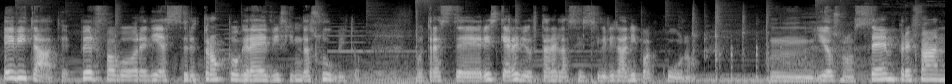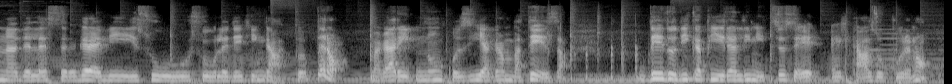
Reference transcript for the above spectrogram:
Evitate per favore di essere troppo grevi fin da subito. Potreste rischiare di urtare la sensibilità di qualcuno. Mm, io sono sempre fan dell'essere grevi su, sulle dating app, però magari non così a gamba tesa. Vedo di capire all'inizio se è il caso oppure no.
